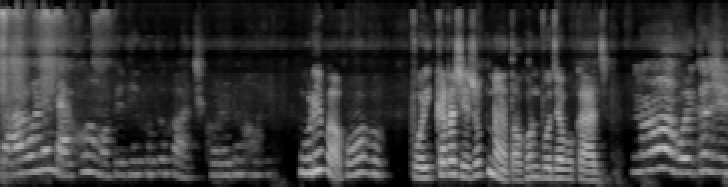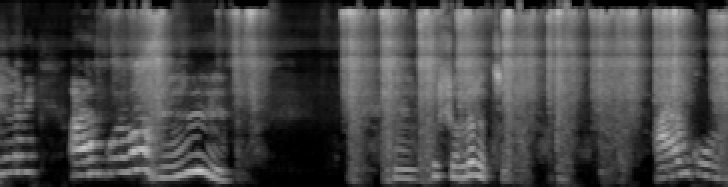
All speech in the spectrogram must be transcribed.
তার মানে দেখো আমাকে দিয়ে কত কাজ করানো হয়। ওরে বাবা পরীক্ষাটা শেষ হোক না তখন বোঝাবো কাজ। না পরীক্ষা শেষ হলে আমি আরাম করব। হ্যাঁ হ্যাঁ খুব সুন্দর হচ্ছে। আরাম করব।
